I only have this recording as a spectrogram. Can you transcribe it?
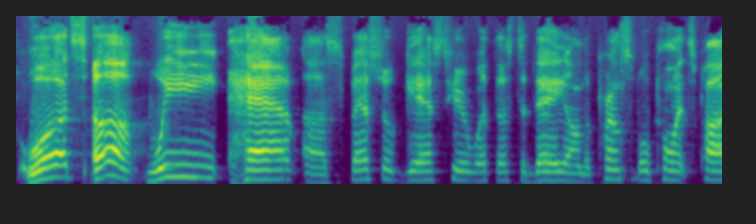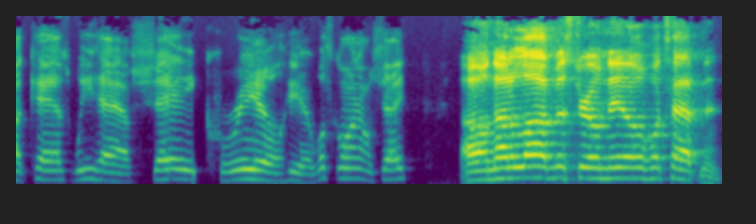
What's up? We have a special guest here with us today on the Principal Points podcast. We have Shay Creel here. What's going on, Shay? Oh, not a lot, Mr. O'Neill. What's happening?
